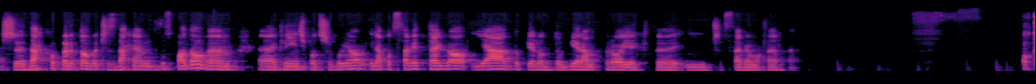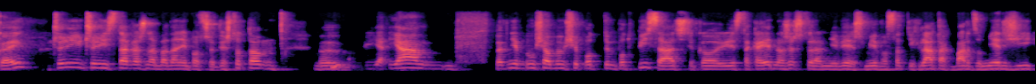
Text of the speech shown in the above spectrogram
czy dach kopertowy, czy z dachem dwuspadowym e, klienci potrzebują i na podstawie tego ja dopiero dobieram projekt e, i przedstawiam ofertę. Okej, okay. czyli, czyli stawiasz na badanie potrzeb. Wiesz, to to mhm. ja, ja, pewnie musiałbym się pod tym podpisać, tylko jest taka jedna rzecz, która mnie, wiesz, mnie w ostatnich latach bardzo mierzi,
